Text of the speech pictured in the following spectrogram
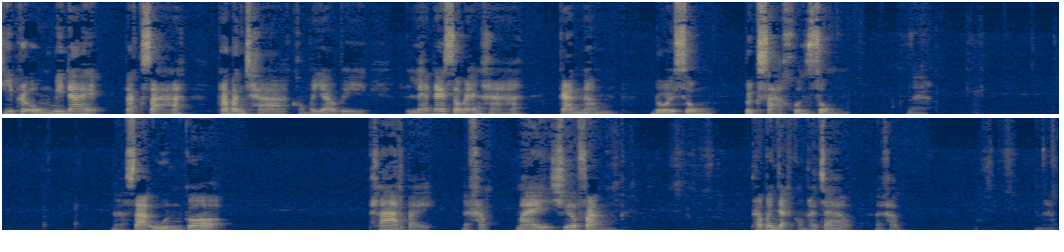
ที่พระองค์ไม่ได้รักษาพระบัญชาของพระยาเวและได้แสวงหาการนำโดยทรงปรึกษาคนทรงนะนะซาอูลก็พลาดไปนะครับ ไม่เชื่อฟังพระบัญญัติของพระเจ้านะครับนะ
